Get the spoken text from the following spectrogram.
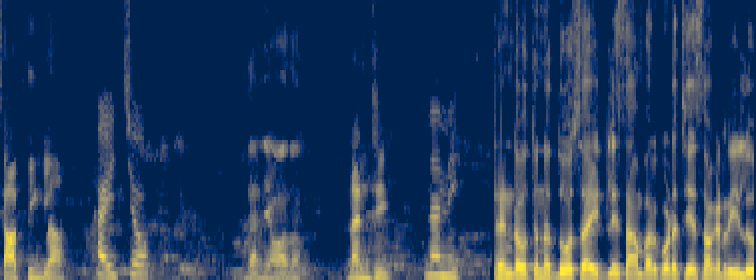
சாப்பிட்டீங்களா కైచో ధన్యవాదాలు நன்றி నని ట్రెండ్ అవుతున్న దోశ ఇడ్లీ సాంబార్ కూడా చేసాం అక్కడ రీలు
